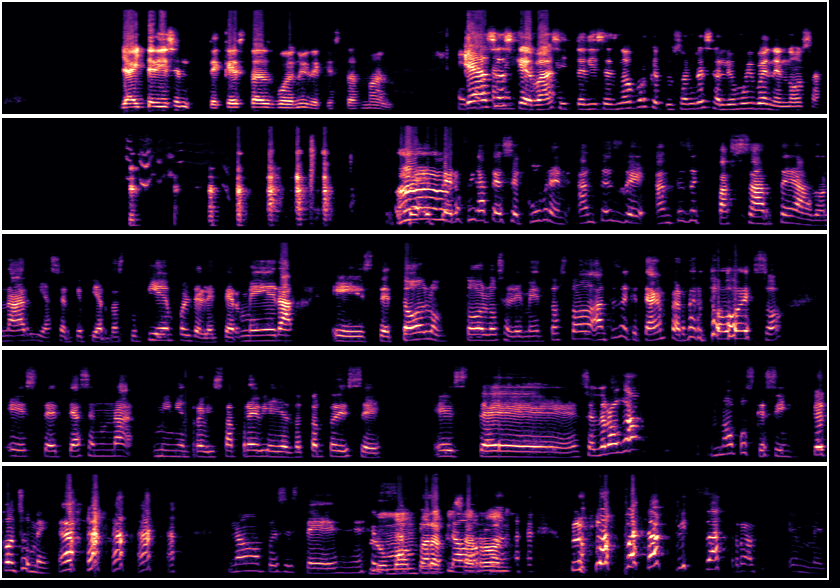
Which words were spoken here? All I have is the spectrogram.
Y ahí te dicen de qué estás bueno y de qué estás mal. ¿Qué haces que vas y te dices, no, porque tu sangre salió muy venenosa? Ah. Pero, fíjate, se cubren antes de, antes de pasarte a donar y hacer que pierdas tu tiempo, el de la enfermera, este, todo lo, todos los elementos, todo, antes de que te hagan perder todo eso, este, te hacen una mini entrevista previa y el doctor te dice, este, ¿se droga? No, pues que sí. ¿Qué consume? no, pues este. Plumón para pizarrón. Plumón para pizarrón. Qué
